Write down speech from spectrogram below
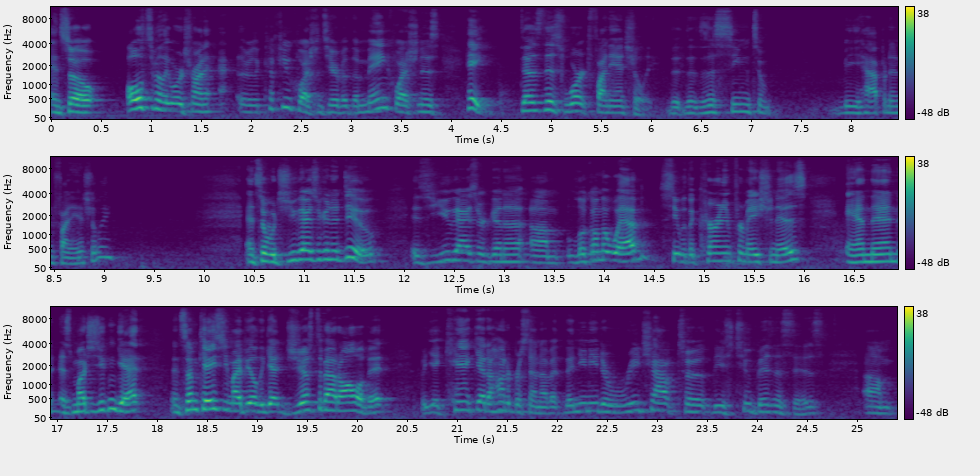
And so ultimately, we're trying to, there's a few questions here, but the main question is hey, does this work financially? Does this seem to be happening financially? And so, what you guys are going to do is you guys are going to um, look on the web, see what the current information is, and then as much as you can get. In some cases, you might be able to get just about all of it, but you can't get 100% of it. Then you need to reach out to these two businesses, um,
